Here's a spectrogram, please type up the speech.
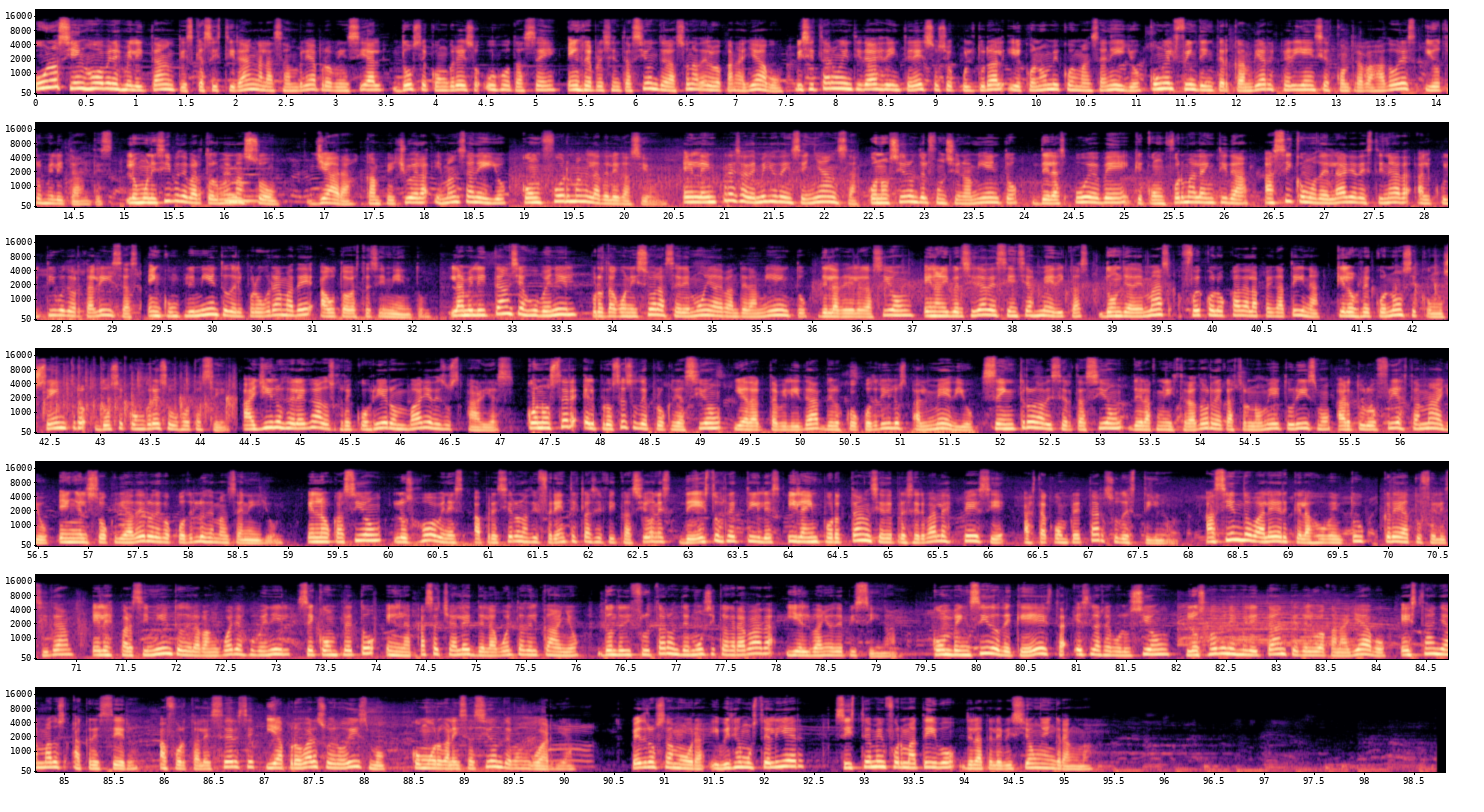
Unos 100 jóvenes militantes que asistirán a la Asamblea Provincial 12 Congreso UJC en representación de la zona del Guacanayabo visitaron entidades de interés sociocultural y económico en Manzanillo con el fin de intercambiar experiencias con trabajadores y otros militantes. Los municipios de Bartolomé Mazó, Yara, Campechuela y Manzanillo conforman la delegación. En la empresa de medios de enseñanza conocieron del funcionamiento de las UEB que conforman la entidad, así como del área destinada al cultivo de hortalizas en cumplimiento del programa de autoabastecimiento. La militancia juvenil protagonizó la ceremonia de abanderamiento de la delegación en la Universidad de Ciencias Médicas, donde además fue colocada la pegatina que los reconoce como Centro 12 Congreso UJC. Allí los delegados recorrieron varias de sus Conocer el proceso de procreación y adaptabilidad de los cocodrilos al medio centró la disertación del administrador de Gastronomía y Turismo, Arturo Frías Tamayo, en el socriadero de cocodrilos de Manzanillo. En la ocasión, los jóvenes apreciaron las diferentes clasificaciones de estos reptiles y la importancia de preservar la especie hasta completar su destino. Haciendo valer que la juventud crea tu felicidad, el esparcimiento de la vanguardia juvenil se completó en la Casa Chalet de la Vuelta del Caño, donde disfrutaron de música grabada y el baño de piscina. Convencido de que esta es la revolución, los jóvenes militantes del Guacanayabo están llamados a crecer, a fortalecerse y a probar su heroísmo como organización de vanguardia. Pedro Zamora y Virgen Mustelier, Sistema Informativo de la Televisión en Granma.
